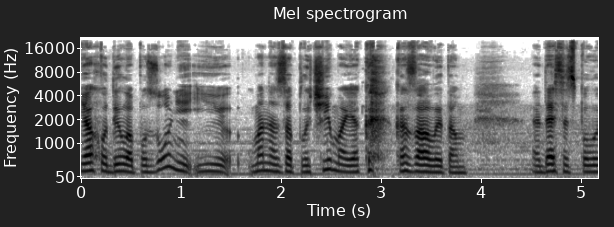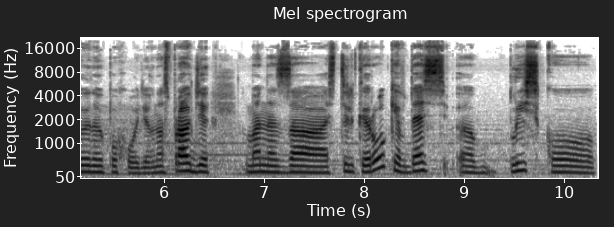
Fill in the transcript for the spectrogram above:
я ходила по зоні, і в мене за плечима, як казали там. 10 з половиною походів. Насправді, в мене за стільки років десь е, близько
